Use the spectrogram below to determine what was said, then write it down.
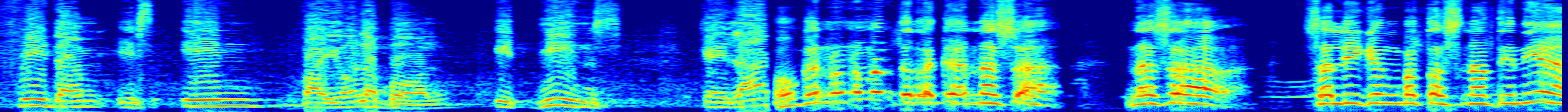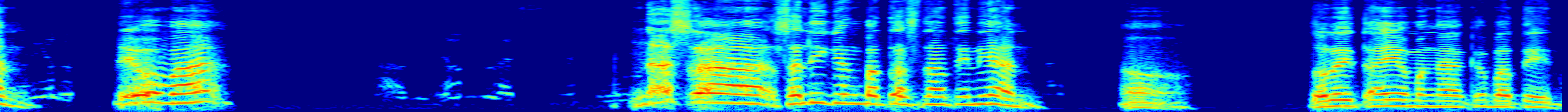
freedom is inviolable. It means kailangan O gano'n naman talaga nasa nasa sa ligang batas natin 'yan. Di ba ba? Nasa sa ligang batas natin 'yan. Oh. Tuloy tayo mga kapatid.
